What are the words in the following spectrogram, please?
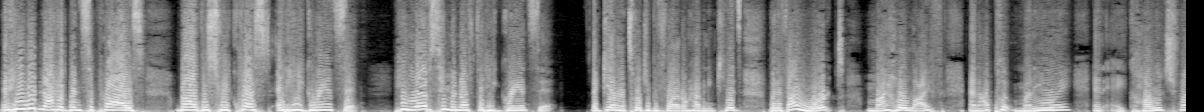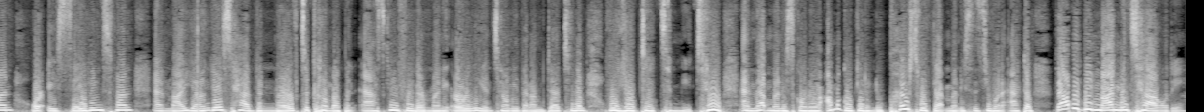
and he would not have been surprised by this request, and he grants it. He loves him enough that he grants it. Again, I told you before I don't have any kids, but if I worked my whole life and I put money away in a college fund or a savings fund and my youngest had the nerve to come up and ask me for their money early and tell me that I'm dead to them, well, you're dead to me too. And that money's going to, I'm going to go get a new purse with that money since you want to act up. That would be my mentality.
